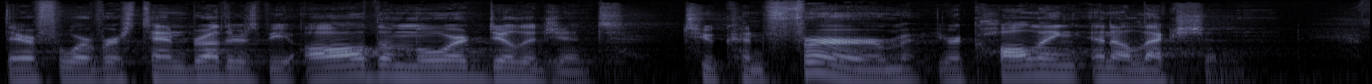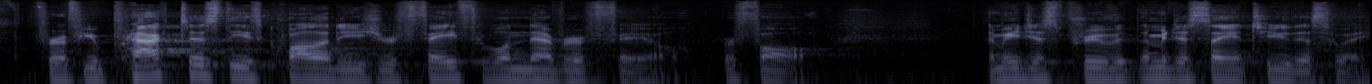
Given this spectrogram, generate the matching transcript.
Therefore, verse 10 brothers, be all the more diligent to confirm your calling and election. For if you practice these qualities, your faith will never fail or fall. Let me just prove it, let me just say it to you this way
